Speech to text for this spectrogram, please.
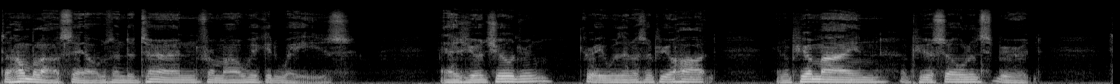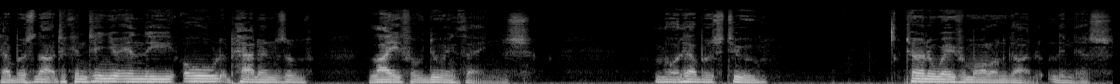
to humble ourselves, and to turn from our wicked ways. As your children, create within us a pure heart and a pure mind, a pure soul and spirit. Help us not to continue in the old patterns of life of doing things. Lord, help us to turn away from all ungodliness,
